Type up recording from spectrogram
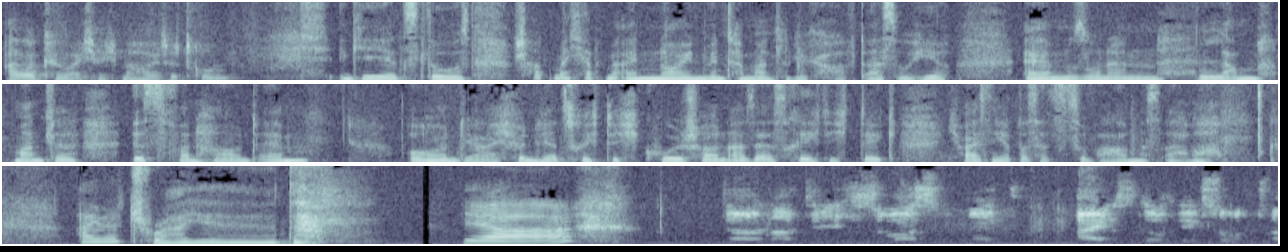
Aber kümmere ich mich mal heute drum. Ich gehe jetzt los. Schaut mal, ich habe mir einen neuen Wintermantel gekauft. Also hier ähm, so einen Lammmantel ist von H&M. Und ja, ich finde ihn jetzt richtig cool schon. Also er ist richtig dick. Ich weiß nicht, ob das jetzt zu warm ist, aber I will try it. Ja. Dann hatte ich sowas mit 1 durch x hoch 3.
